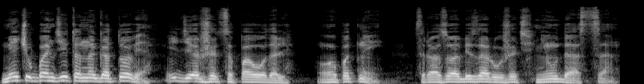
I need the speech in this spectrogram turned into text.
Меч у бандита наготове и держится поодаль. Опытный. Сразу обезоружить не удастся.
